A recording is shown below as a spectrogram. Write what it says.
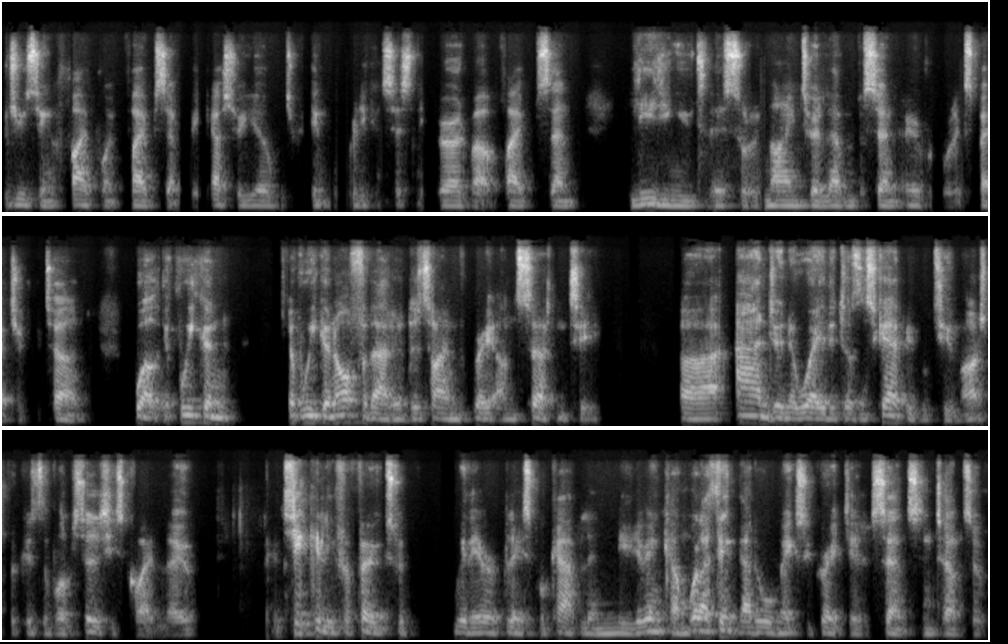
producing a 5.5% free cash flow yield, which we think will pretty consistently grow at about 5%, leading you to this sort of 9 to 11% overall expected return. Well, if we can if we can offer that at a time of great uncertainty uh, and in a way that doesn't scare people too much because the volatility is quite low, particularly for folks with, with irreplaceable capital and need of income, well, I think that all makes a great deal of sense in terms of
